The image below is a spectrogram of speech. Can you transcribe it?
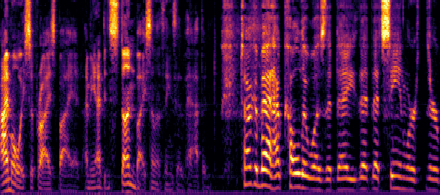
I'm always surprised by it. I mean, I've been stunned by some of the things that have happened. Talk about how cold it was that day. That that scene where they're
